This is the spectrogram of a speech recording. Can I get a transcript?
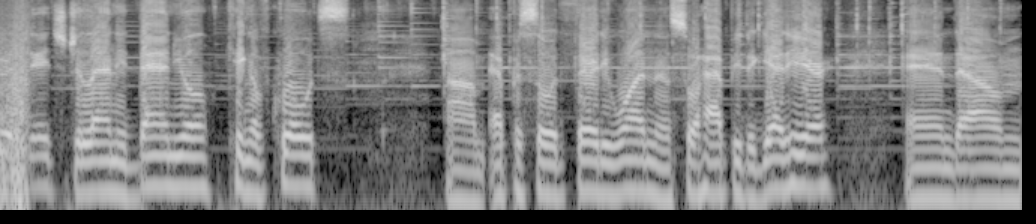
good day? Jelani Daniel, King of Quotes, um, episode 31. I'm so happy to get here. And um,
